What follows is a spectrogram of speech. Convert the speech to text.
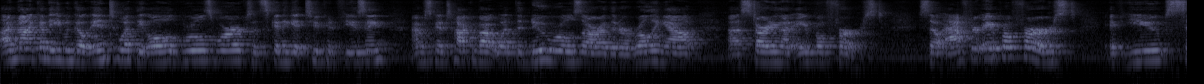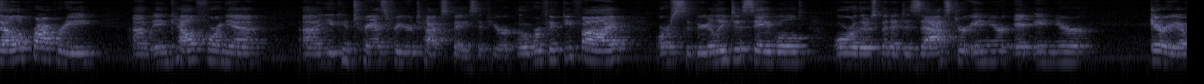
I'm not going to even go into what the old rules were because it's going to get too confusing. I'm just going to talk about what the new rules are that are rolling out uh, starting on April 1st. So after April 1st, if you sell a property um, in California, uh, you can transfer your tax base. If you're over 55 or severely disabled or there's been a disaster in your in your area,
